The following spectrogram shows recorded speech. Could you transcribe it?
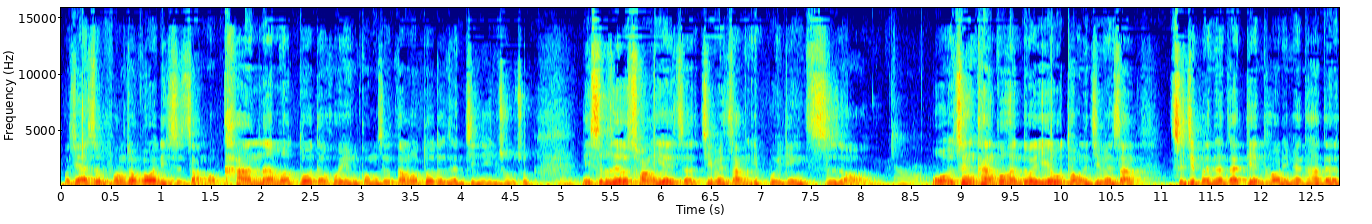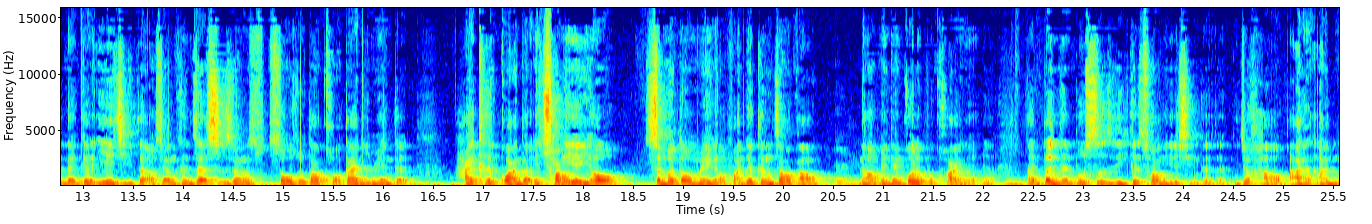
我现在是房仲工会理事长，我看那么多的会员公司，那么多的人进进出出，你是不是有个创业者？基本上也不一定是哦。我之前看过很多业务同仁，基本上自己本身在店头里面，他的那个业绩导向，可能在事实上收入到口袋里面的还可观的，一创业以后。什么都没有，反正更糟糕。嗯，然后每天过得不快乐。嗯，那本身不是一个创业型的人，你就好安安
